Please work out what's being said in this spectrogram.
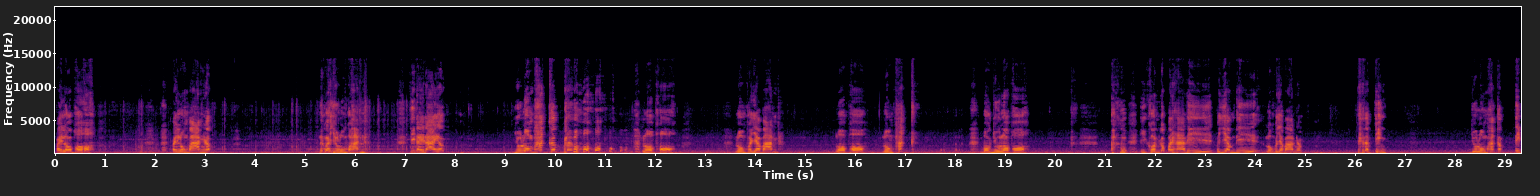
ไปรอพอ ไปโรงพยาบาลครับ นึกว่าอยู่โรงพยาบาล ที่ไหนได้ครับ อยู่โรงพักครับ รอพอโรงพยาบาล รอพอโรงพัก บอกอยู่รอพอ อีกคนก็ไปหาที่ไปเยี่ยมที่โรงพยาบาลครับ แต่จริง อยู่โรงพักครับ ติด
